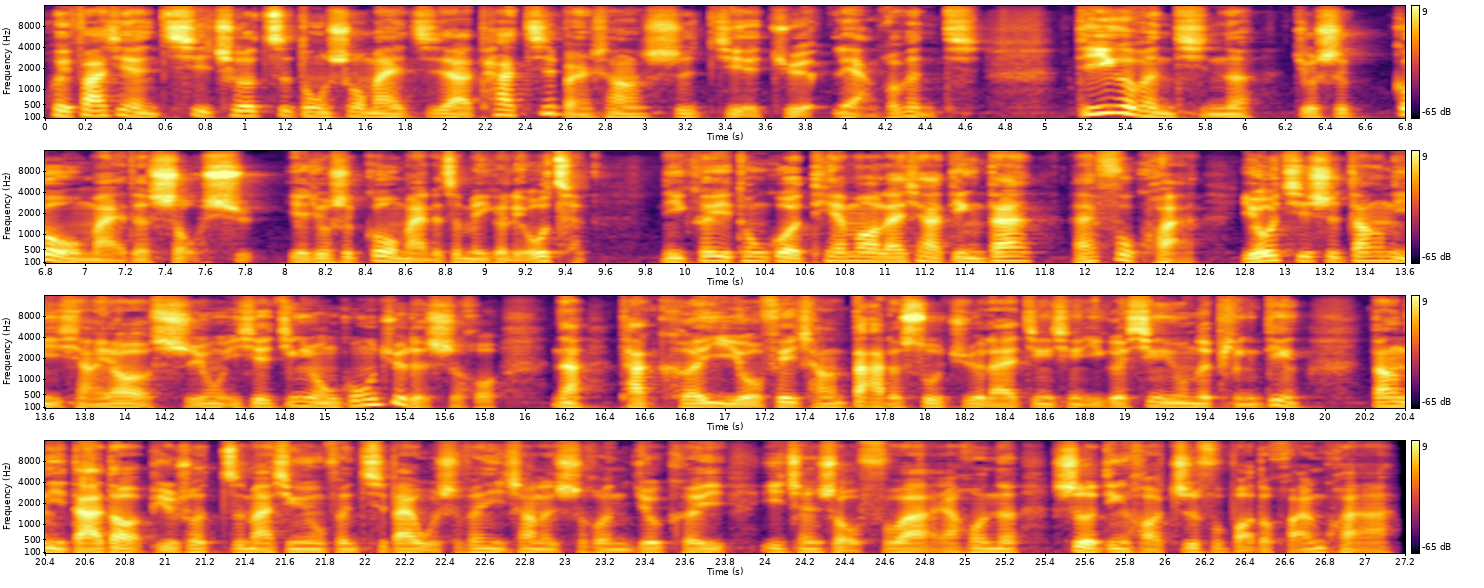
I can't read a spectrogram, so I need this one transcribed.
会发现汽车自动售卖机啊，它基本上是解决两个问题。第一个问题呢，就是购买的手续，也就是购买的这么一个流程。你可以通过天猫来下订单来付款，尤其是当你想要使用一些金融工具的时候，那它可以有非常大的数据来进行一个信用的评定。当你达到比如说芝麻信用分七百五十分以上的时候，你就可以一成首付啊，然后呢设定好支付宝的还款啊，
